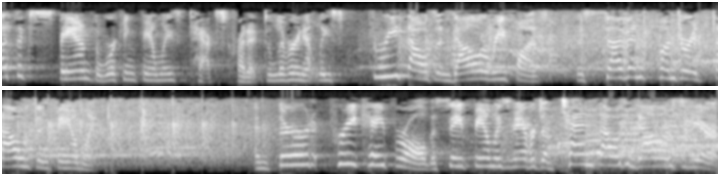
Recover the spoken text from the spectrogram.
Let's expand the working families tax credit, delivering at least $3,000 refunds to 700,000 families. And third, pre-K for all to save families an average of $10,000 a year.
